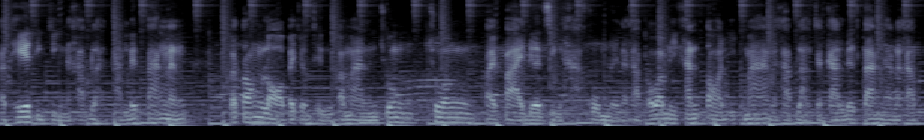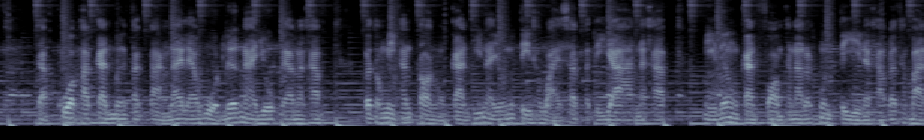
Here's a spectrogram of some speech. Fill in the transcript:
ประเทศจริง ๆ นะครับ หลังการเลือกตั้งนั้น ก็ต้องรอไปจนถึงประมาณช่วงช่วงปลายปลายเดือนสิงหาคมเลยนะครับ เพราะว่ามีขั้นตอนอีกมากนะครับ หลังจากการเลือกตั้งแล้วนะครับจากขั้วพรรคการเมืองต่างๆ ได้แล้วโหวตเลือกนายกแล้วนะครับ ก็ต้องมีขั้นตอนของการที่นายกรัฐมนตรีถวายสัตย์ปฏิญาณนะครับ มีเรื่องของการฟอร์มคณะรัฐมนตรีนะครับ รัฐบาล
